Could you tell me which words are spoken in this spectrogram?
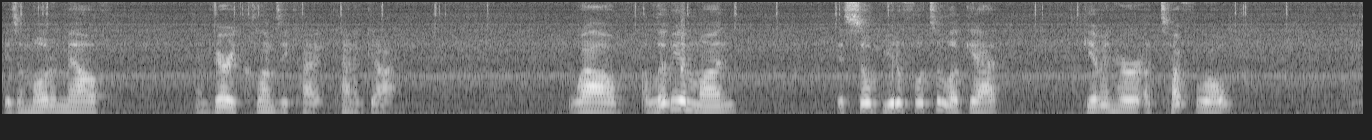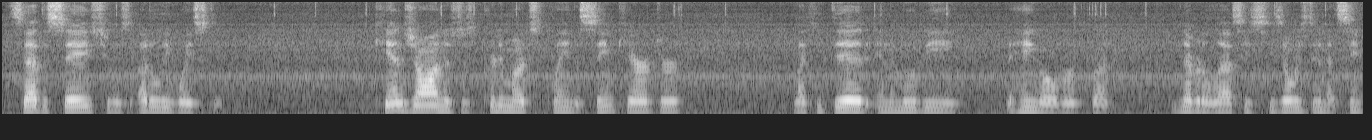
is a motor mouth and very clumsy kind of guy. While Olivia Munn is so beautiful to look at, giving her a tough role. Sad to say, she was utterly wasted. Ken Jeong is just pretty much playing the same character like he did in the movie The Hangover, but nevertheless, he's he's always doing that same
